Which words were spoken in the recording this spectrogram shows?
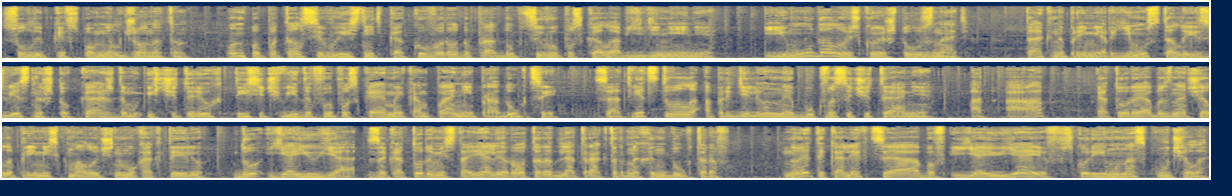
с улыбкой вспомнил Джонатан, он попытался выяснить, какого рода продукцию выпускало объединение, и ему удалось кое-что узнать. Так, например, ему стало известно, что каждому из четырех тысяч видов выпускаемой компанией продукции соответствовала определенная буква сочетания от ААП которая обозначала примесь к молочному коктейлю, до Яюя, за которыми стояли роторы для тракторных индукторов. Но эта коллекция абов и Яюяев вскоре ему наскучила.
